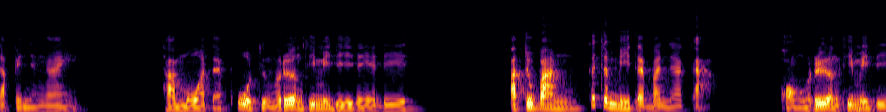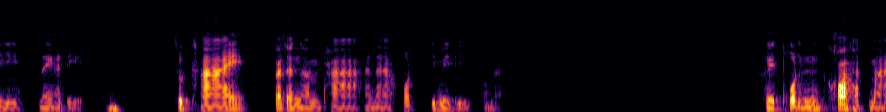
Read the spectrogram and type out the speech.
จะเป็นยังไง ถ้ามัวแต่พูดถึงเรื่องที่ไม่ดีในอดีต ปัจจุบันก็จะมีแต่บรรยากาศของเรื่องที่ไม่ดีในอดีต สุดท้ายก็จะนำพาอนาคตที่ไม่ดีเข้ามา เหตุผลข้อถัดมา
